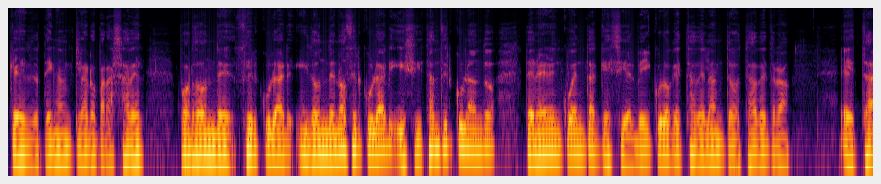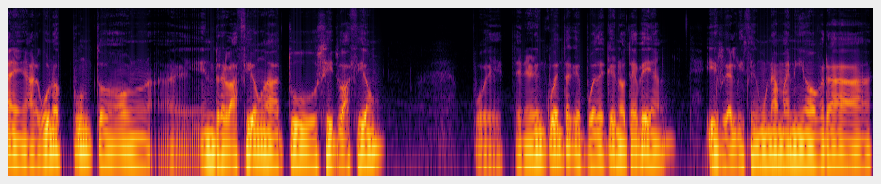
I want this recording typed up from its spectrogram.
que lo tengan claro para saber por dónde circular y dónde no circular y si están circulando, tener en cuenta que si el vehículo que está delante o está detrás está en algunos puntos en relación a tu situación, pues tener en cuenta que puede que no te vean y realicen una maniobra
